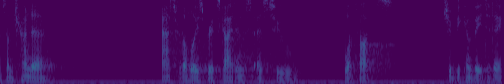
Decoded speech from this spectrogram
So I'm trying to ask for the Holy Spirit's guidance as to what thoughts should be conveyed today.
